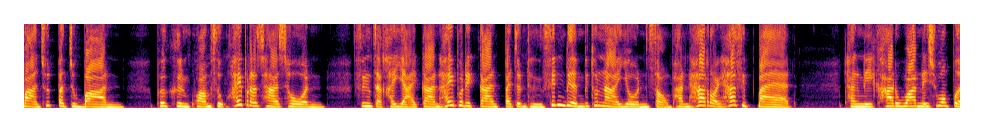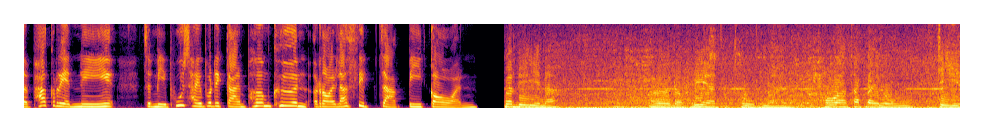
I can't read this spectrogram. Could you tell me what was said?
บาลชุดปัจจุบัน เพื่อคืนความสุขให้ประชาชน ซึ่งจะขยายการให้บริการไปจนถึงสิ้นเดือนมิถุนายน 2558 ทางนี้คาดว่าในช่วงเปิดภาคเรียนนี้ จะมีผู้ใช้บริการเพิ่มขึ้นร้อยละสิบจากปีก่อน ก็ดีนะเออดอกเบี้ยถูกหน่อยเพราะว่าถ้าไปลงจีน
